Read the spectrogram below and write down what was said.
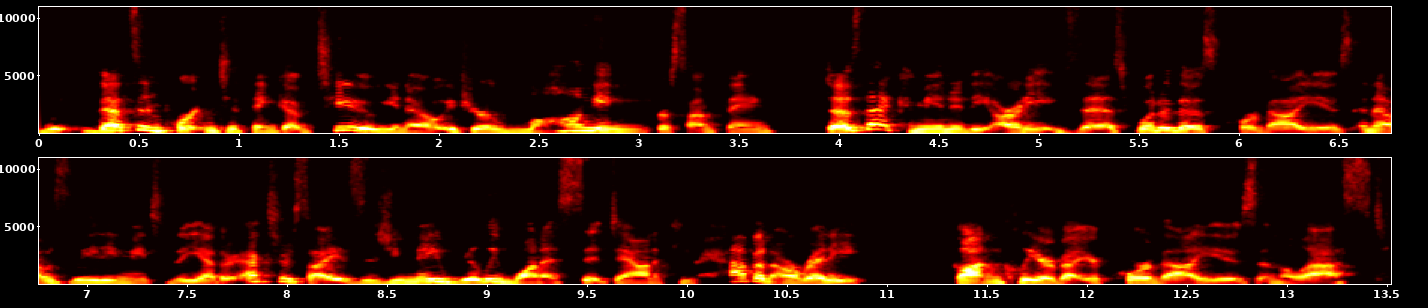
w- that's important to think of too. You know, if you're longing for something, does that community already exist? What are those core values? And that was leading me to the other exercises. You may really want to sit down if you haven't already gotten clear about your core values in the last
